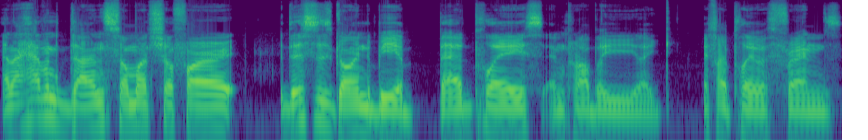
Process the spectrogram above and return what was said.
and I haven't done so much so far this is going to be a bed place and probably like if I play with friends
